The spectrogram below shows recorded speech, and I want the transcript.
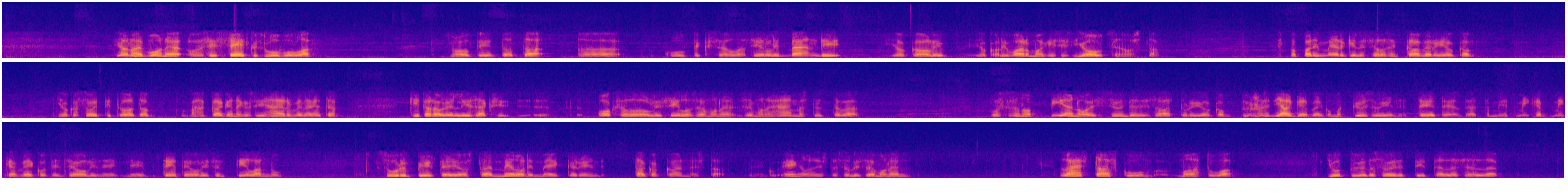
jonain vuonna, siis 70-luvulla, oltiin tota, äh, Kultiksella. Siellä oli bändi, joka oli, joka oli varmaankin siis Joutsenosta. Sitten mä panin merkille sellaisen kaveri, joka, joka soitti tuota vähän kaikennäköisiä härveleitä kitaroiden lisäksi. Oksalla oli silloin semmoinen, semmoinen hämmästyttävä voisiko sanoa pienois-syntetisaattori, joka jälkeenpäin kun mä kysyin TTltä, että mikä, mikä vekotin se oli, niin, niin TT oli sen tilannut suurin piirtein jostain Melody Makerin takakannesta niin kuin Englannista. Se oli semmoinen lähes taskuun mahtuva juttu, jota soitettiin tällaisella,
